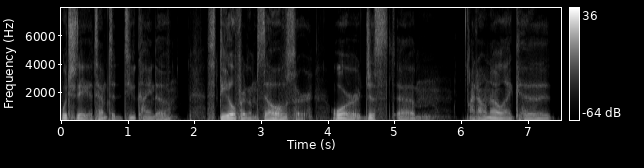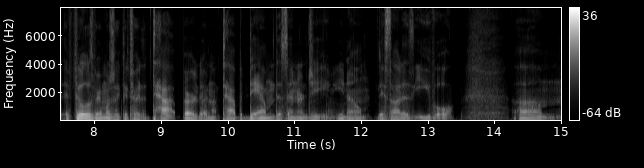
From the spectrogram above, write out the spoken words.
which they attempted to kind of steal for themselves or or just um, I don't know, like uh, it feels very much like they try to tap or uh, not tap, but damn this energy. You know, they saw it as evil. Um,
